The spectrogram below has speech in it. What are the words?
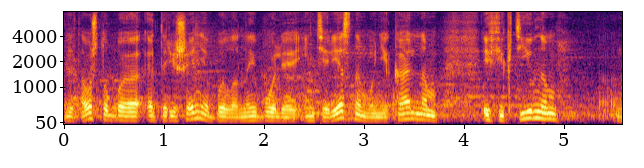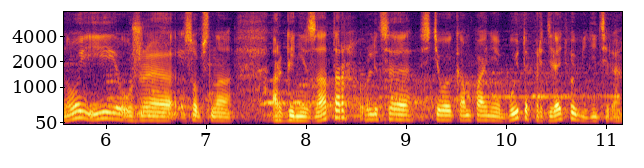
для того, чтобы это решение было наиболее интересным, уникальным, эффективным. Ну и уже, собственно, организатор в лице сетевой компании будет определять победителя.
